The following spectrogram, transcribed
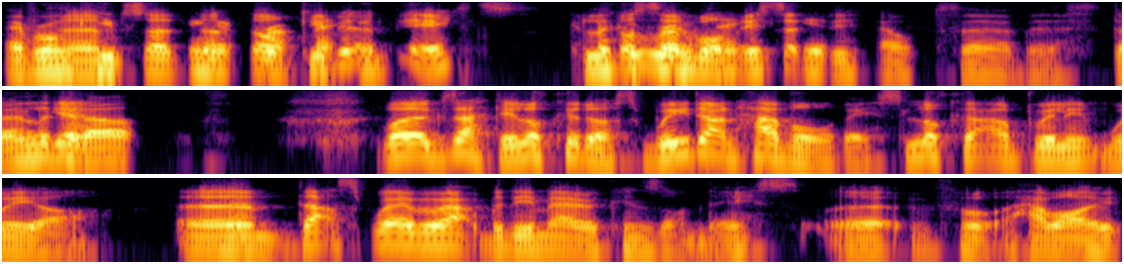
Everyone Um, keeps so they'll, they'll give it a bit. Look at say, well, this- Romanian health service. Don't look Yeah. at us. Well, exactly. Look at us. We don't have all this. Look at how brilliant we are. Um, That's where we're at with the Americans on this. Uh, for how I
